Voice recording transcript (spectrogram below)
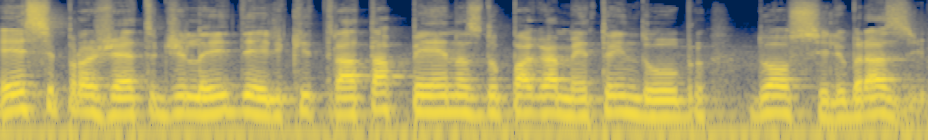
esse projeto de lei dele que trata apenas do pagamento em dobro do Auxílio Brasil.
